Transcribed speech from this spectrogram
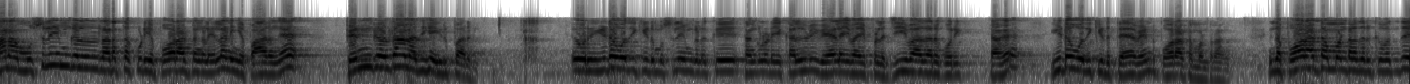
ஆனால் முஸ்லீம்கள் நடத்தக்கூடிய போராட்டங்களை எல்லாம் நீங்கள் பாருங்க. பெண்கள் தான் அதிகம் இருப்பார்கள். ஒரு இடஒதுக்கீடு முஸ்லீம்களுக்கு தங்களுடைய கல்வி வேலை வாய்ப்பில் ஜீவாதார கோரிக்கையாக இடஒதுக்கீடு தேவைன்னு போராட்டம் பண்ணுறாங்க இந்த போராட்டம் பண்ணுறதற்கு வந்து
